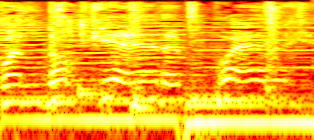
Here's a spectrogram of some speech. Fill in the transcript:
cuando quiere, puede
